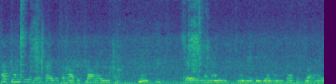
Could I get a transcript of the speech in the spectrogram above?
At mamimigay tayo sa kapitbahay nito. sure naman mabibigyan ang kapitbahay.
